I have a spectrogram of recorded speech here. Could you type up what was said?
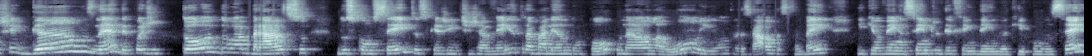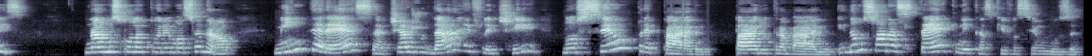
chegamos, né, depois de todo o abraço dos conceitos que a gente já veio trabalhando um pouco na aula 1, em outras aulas também, e que eu venho sempre defendendo aqui com vocês, na musculatura emocional. Me interessa te ajudar a refletir no seu preparo para o trabalho e não só nas técnicas que você usa,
